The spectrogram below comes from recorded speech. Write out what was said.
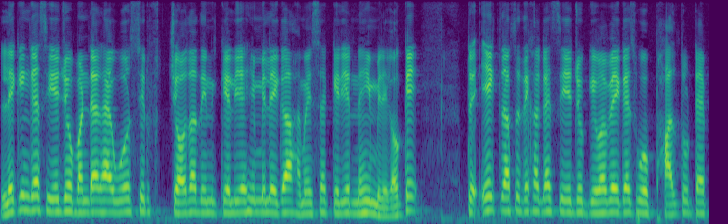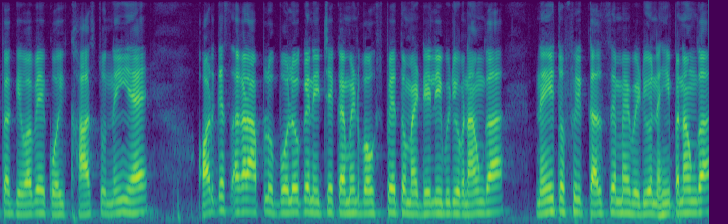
लेकिन कैसे ये जो बंडल है, वो सिर्फ़ चौदह दिन के लिए ही मिलेगा, हमेशा के लिए नहीं मिलेगा ओके तो एक तरफ़ से देखा गया ये जो गिव अवे गैस वो फालतू टाइप का गिव अवे कोई खास तो नहीं है। और गैस अगर आप लोग बोलोगे नीचे कमेंट बॉक्स पर तो मैं डेली वीडियो बनाऊँगा। नहीं तो फिर कल से मैं वीडियो नहीं बनाऊँगा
